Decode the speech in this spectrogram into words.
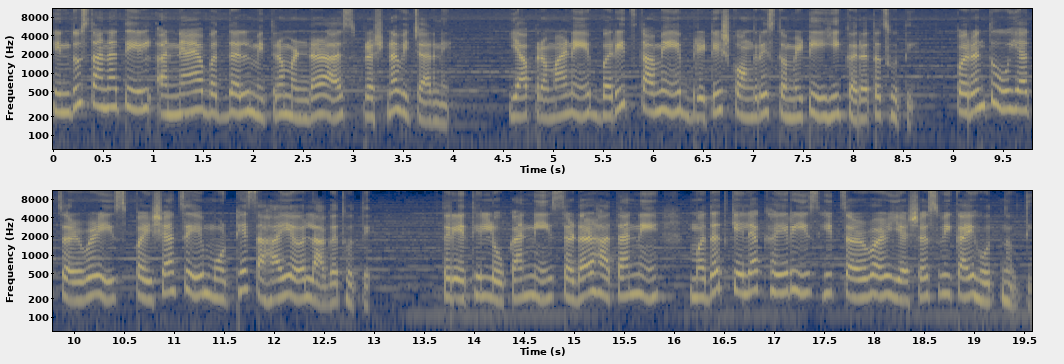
हिंदुस्थानातील अन्यायाबद्दल मित्रमंडळास प्रश्न विचारणे. याप्रमाणे बरीच कामे ब्रिटिश काँग्रेस कमिटी ही करतच होती. परंतु या चळवळीस पैशाचे मोठे सहाय्य लागत होते. तर येथील लोकांनी सडळ हाताने मदत केल्याखैरीस ही चळवळ यशस्वी काही होत नव्हती.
